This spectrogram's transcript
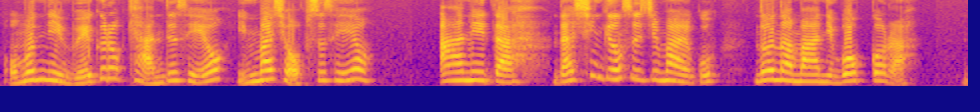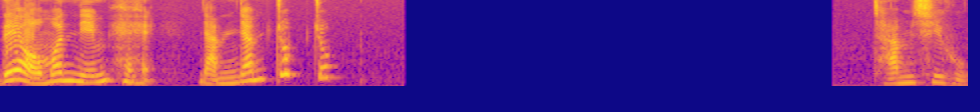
어머님, 왜 그렇게 안 드세요? 입맛이 없으세요? 아니다. 나 신경 쓰지 말고 너나 많이 먹거라. 네, 어머님. 냠냠 쪽쪽. 잠시 후.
